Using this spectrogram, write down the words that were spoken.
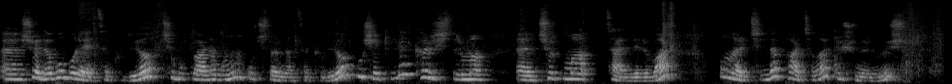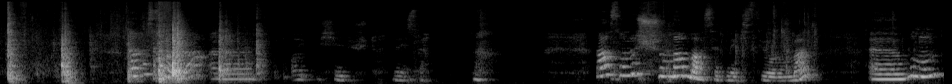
Ee, şöyle bu buraya takılıyor. Çubuklar da bunun uçlarına takılıyor. Bu şekilde karıştırma, e, çırpma telleri var. Bunlar için de parçalar düşünülmüş. Daha sonra e, ay bir şey düştü. Neyse. Daha sonra şundan bahsetmek istiyorum ben. E, bunun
